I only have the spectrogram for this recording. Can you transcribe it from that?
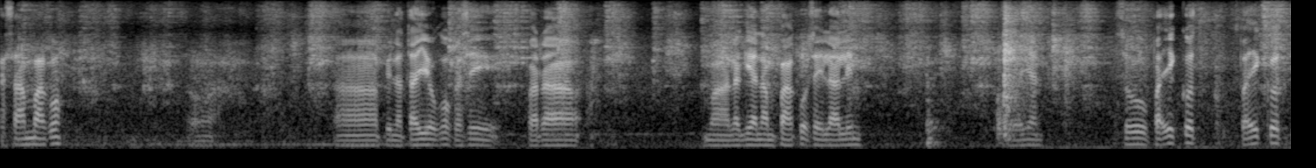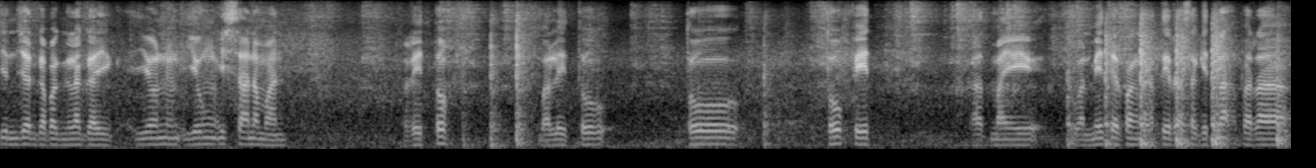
kasama ko. So, ah, pinatayo ko kasi para malagyan ng pako sa ilalim. So ayan. So paikot paikot yun dyan kapag nilagay yun, yung isa naman rito bali 2 2 2 feet at may 1 meter pang nakatira sa gitna para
